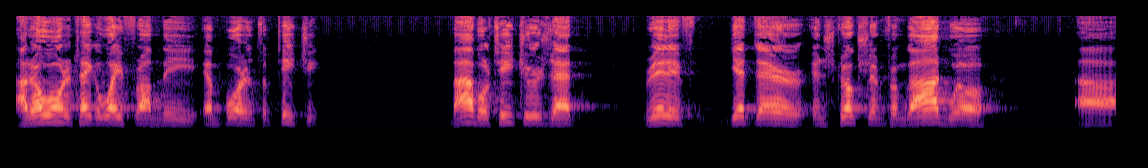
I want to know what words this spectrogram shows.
I don't want to take away from the importance of teaching. Bible teachers that really get their instruction from God will uh,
